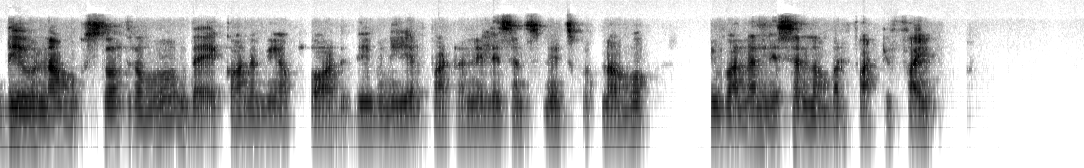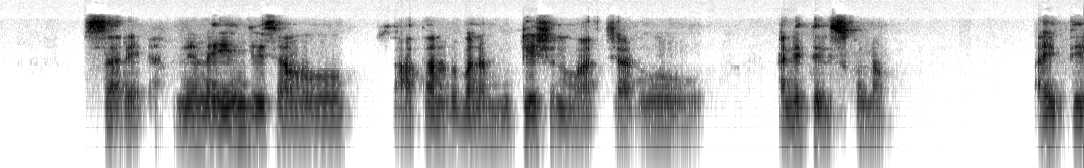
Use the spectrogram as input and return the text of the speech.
దేవుని నామకు స్తోత్రము. ద ఎకానమీ ఆఫ్ గాడ్ దేవుని ఏర్పాటు అనే లెసన్స్ నేర్చుకుంటున్నాము. ఇవాళ లెసన్ నంబర్ ఫార్టీ ఫైవ్ సరే నిన్న ఏం చేశాము? సాతానుడు మన మ్యూటేషన్ మార్చాడు అని తెలుసుకున్నాం. అయితే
